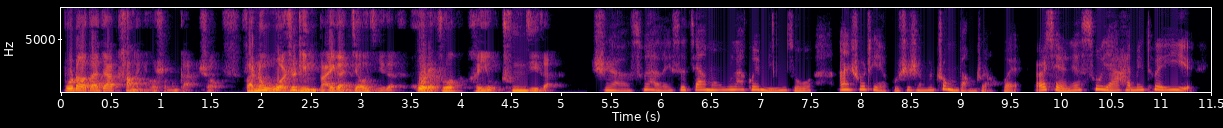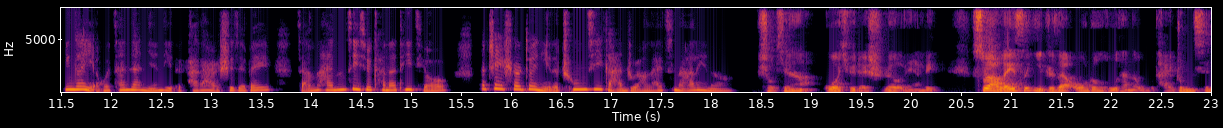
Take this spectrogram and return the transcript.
不知道大家看了以后什么感受？反正我是挺百感交集的，或者说很有冲击感。是啊，苏亚雷斯加盟乌拉圭民族，按说这也不是什么重磅转会，而且人家苏牙还没退役，应该也会参加年底的卡塔尔世界杯，咱们还能继续看他踢球。那这事儿对你的冲击感主要来自哪里呢？首先啊，过去这十六年里，苏亚雷斯一直在欧洲足坛的舞台中心，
